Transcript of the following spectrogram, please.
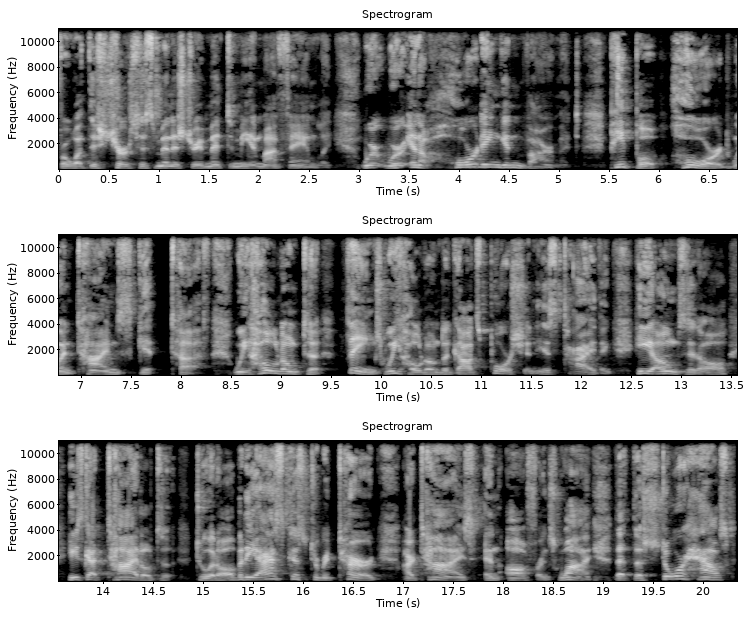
for what this church, this ministry meant to me and my family? We're, we're in a hoarding environment. People hoard when times get tough. We hold on to things. We hold on to God's portion, His tithing. He owns it all. He's got title to, to it all, but He asks us to return our tithes and offerings. Why? That the storehouse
